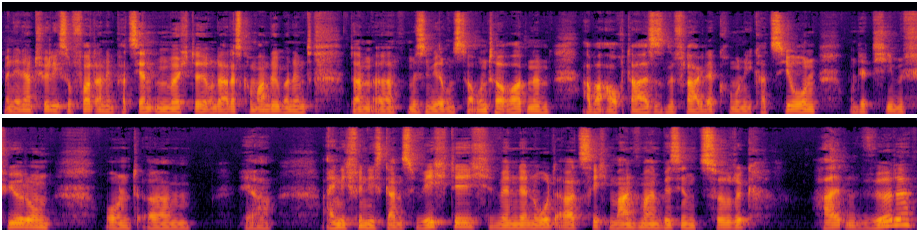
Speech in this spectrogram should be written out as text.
Wenn er natürlich sofort an den Patienten möchte und da das Kommando übernimmt, dann äh, müssen wir uns da unterordnen. Aber auch da ist es eine Frage der Kommunikation und der Teamführung. Und ähm, ja, eigentlich finde ich es ganz wichtig, wenn der Notarzt sich manchmal ein bisschen zurückhalten würde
